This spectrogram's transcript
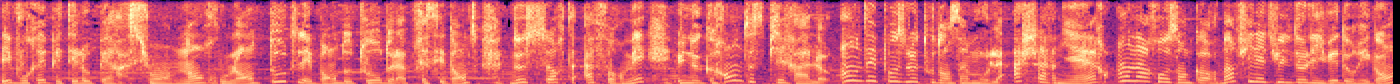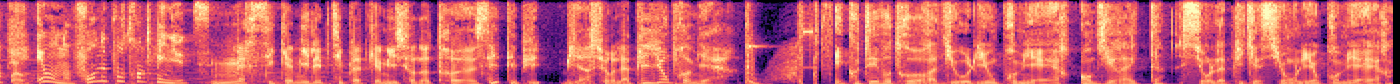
et vous répétez l'opération en enroulant toutes les bandes autour de la précédente de sorte à former une grande spirale. On dépose le tout dans un moule à charnière, on arrose encore d'un filet d'huile d'olive et d'origan Wow. et on enfourne pour 30 minutes. Merci Camille, les petits plats de Camille sur notre euh, site et puis bien sûr l'appli Lyon Première. Écoutez votre radio Lyon Première en direct sur l'application Lyon Première,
